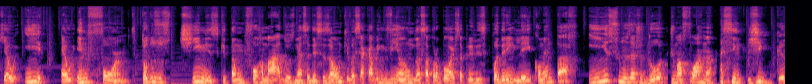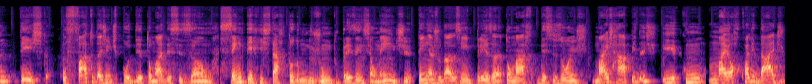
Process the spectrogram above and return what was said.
que é o I, é o informed. Todos os times que estão informados nessa decisão, que você acaba enviando essa proposta para eles poderem ler e comentar. E isso nos ajudou de uma forma, assim, gigantesca. O fato da gente poder tomar decisão sem ter que estar todo mundo junto presencialmente tem ajudado assim, a empresa a tomar decisões mais rápidas e com maior qualidade.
